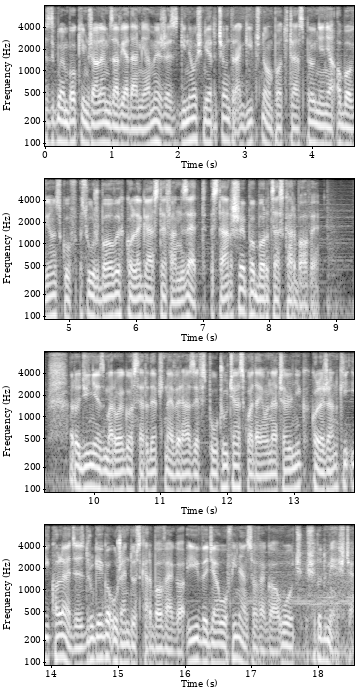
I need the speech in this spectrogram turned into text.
Z głębokim żalem zawiadamiamy, że zginął śmiercią tragiczną podczas pełnienia obowiązków służbowych kolega Stefan Z., starszy poborca skarbowy. Rodzinie zmarłego serdeczne wyrazy współczucia składają naczelnik, koleżanki i koledzy z drugiego Urzędu Skarbowego i Wydziału Finansowego Łódź Śródmieście.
